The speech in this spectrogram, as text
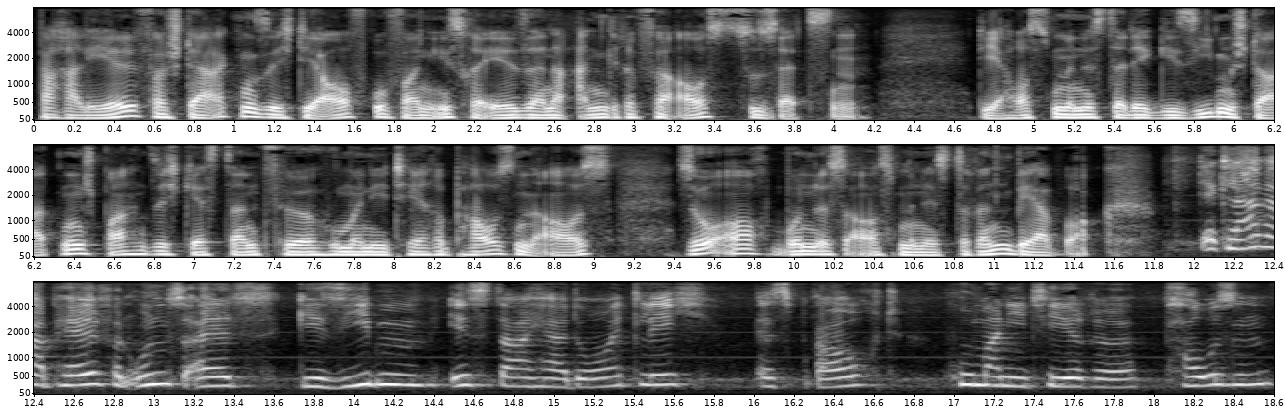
Parallel verstärken sich die Aufrufe an Israel, seine Angriffe auszusetzen. Die Außenminister der G7-Staaten sprachen sich gestern für humanitäre Pausen aus, so auch Bundesaußenministerin Baerbock. Der klare Appell von uns als G7 ist daher deutlich, es braucht humanitäre Pausen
